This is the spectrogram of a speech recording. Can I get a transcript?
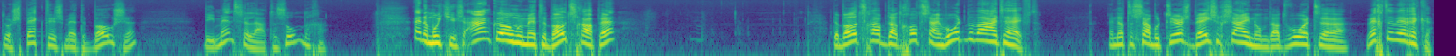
doorspekt is met de boze die mensen laten zondigen. En dan moet je eens aankomen met de boodschap, hè? De boodschap dat God zijn woord bewaard heeft. En dat de saboteurs bezig zijn om dat woord uh, weg te werken.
